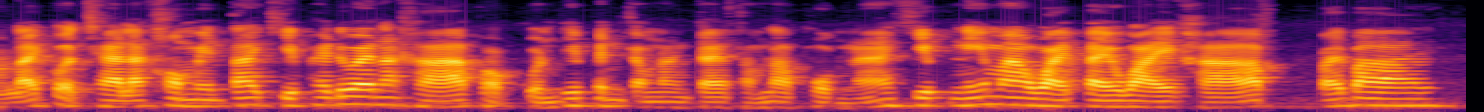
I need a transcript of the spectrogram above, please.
ดไลค์กดแชร์และคอมเมนต์ใต้คลิปให้ด้วยนะครับขอบคุณที่เป็นกำลังใจสำหรับผมนะ คลิปนี้มาไวไปไวครับบ๊ายบาย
